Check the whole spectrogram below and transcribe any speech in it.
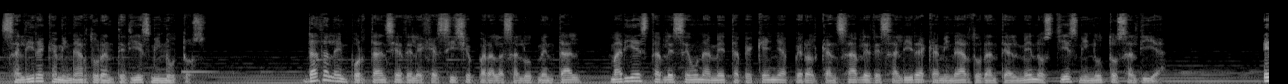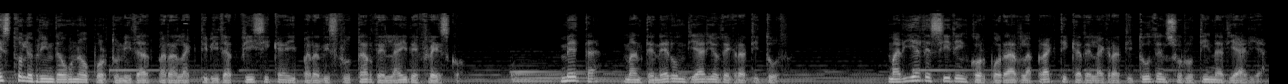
salir a caminar durante 10 minutos. Dada la importancia del ejercicio para la salud mental, María establece una meta pequeña pero alcanzable de salir a caminar durante al menos 10 minutos al día. Esto le brinda una oportunidad para la actividad física y para disfrutar del aire fresco. Meta, mantener un diario de gratitud. María decide incorporar la práctica de la gratitud en su rutina diaria.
